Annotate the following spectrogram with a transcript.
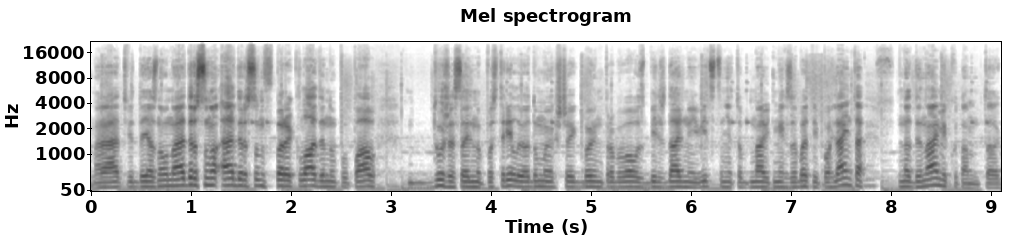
Мерет віддає знову на Едерсона. Едерсон в перекладину попав. Дуже сильно пострілив. Я думаю, якщо якби він пробивав з більш дальньої відстані, то б навіть міг забити. І погляньте на динаміку. Там так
